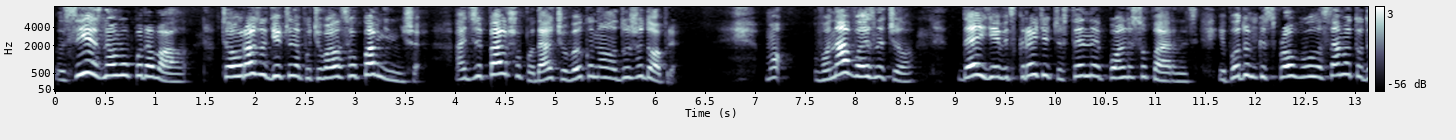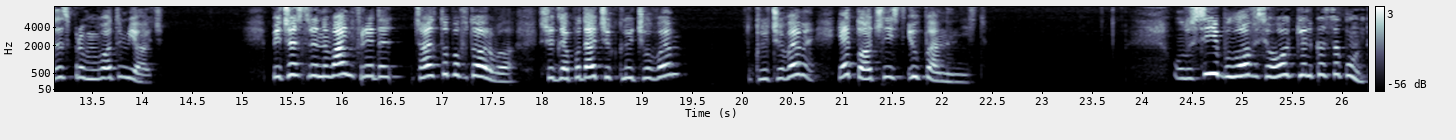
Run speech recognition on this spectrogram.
Лусія знову подавала. Цього разу дівчина почувалася впевненіше, адже першу подачу виконала дуже добре. Мо- Вона визначила, де є відкриті частини поля суперниць, і подумки спробувала саме туди спрямувати м'яч. Під час тренувань Фріда часто повторювала, що для подачі ключовим, ключовими є точність і впевненість. У Лусії було всього кілька секунд.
